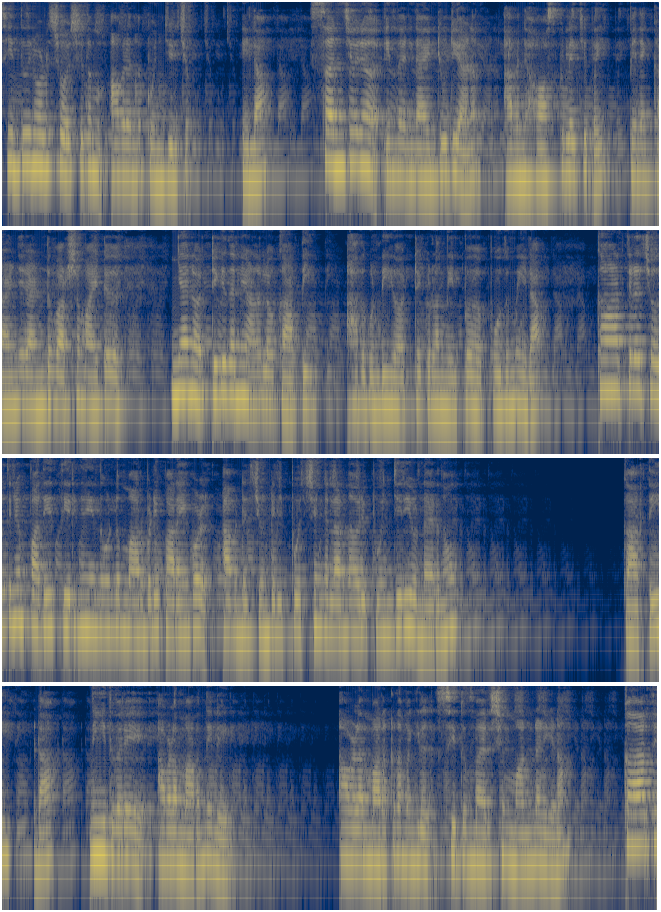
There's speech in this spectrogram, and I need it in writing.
സിദ്ധുവിനോട് ചോദിച്ചതും അവനൊന്ന് പുഞ്ചിരിച്ചു. ഇല്ല സഞ്ജുവിന് ഇന്ന് നൈറ്റ് ഡ്യൂട്ടിയാണ് അവൻ ഹോസ്പിറ്റലിലേക്ക് പോയി. പിന്നെ കഴിഞ്ഞ രണ്ടു വർഷമായിട്ട് ഞാൻ ഒറ്റയ്ക്ക് തന്നെയാണല്ലോ കാർത്തി. അതുകൊണ്ട് ഈ ഒറ്റയ്ക്കുള്ള നിൽപ്പ് പുതുമയില്ല കാർത്തിയുടെ ചോദ്യത്തിന് പതിയെ തിരിഞ്ഞു നിന്നുകൊണ്ട് മറുപടി പറയുമ്പോൾ അവന്റെ ചുണ്ടിൽ പുച്ഛം കലർന്ന ഒരു പുഞ്ചിരി ഉണ്ടായിരുന്നു. കാർത്തി എടാ നീ ഇതുവരെ അവളെ മറന്നില്ലേ? അവളെ മറക്കണമെങ്കിൽ സിദ്ധു മരിച്ചു മണ്ണഴിയണം കാർത്തി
